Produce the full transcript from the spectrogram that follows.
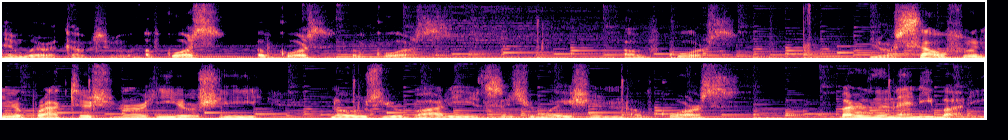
and where it comes from. Of course, of course, of course, of course. Yourself and your practitioner, he or she knows your body and situation, of course, better than anybody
